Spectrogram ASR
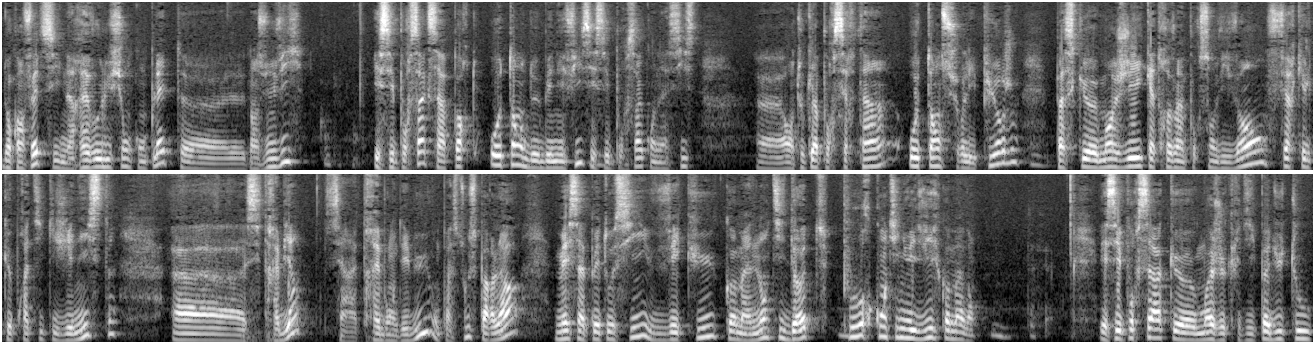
Donc en fait, c'est une révolution complète dans une vie. Et c'est pour ça que ça apporte autant de bénéfices et c'est pour ça qu'on insiste euh, en tout cas pour certains, autant sur les purges, parce que manger 80% vivant, faire quelques pratiques hygiénistes, euh, c'est très bien, c'est un très bon début, on passe tous par là, mais ça peut être aussi vécu comme un antidote pour continuer de vivre comme avant. Et c'est pour ça que moi je critique pas du tout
